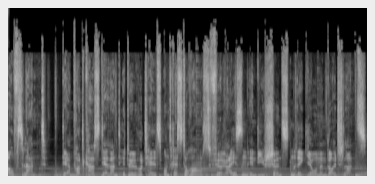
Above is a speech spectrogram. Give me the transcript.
aufs Land. Der Podcast der Landidyll-Hotels und Restaurants für Reisen in die schönsten Regionen Deutschlands.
